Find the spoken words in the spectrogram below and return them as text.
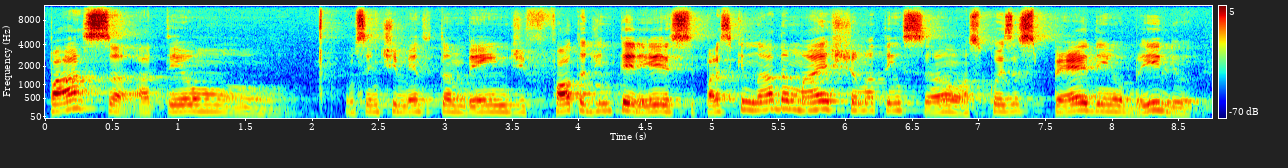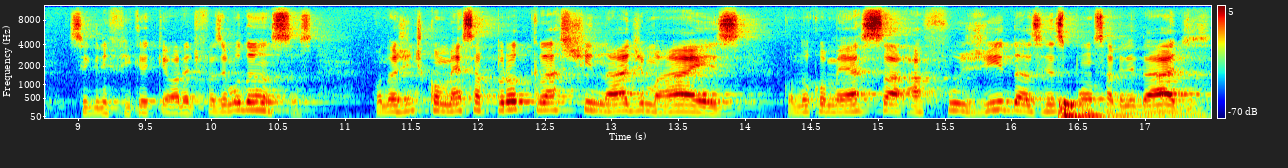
passa a ter um, um sentimento também de falta de interesse, parece que nada mais chama atenção, as coisas perdem o brilho, significa que é hora de fazer mudanças. Quando a gente começa a procrastinar demais, quando começa a fugir das responsabilidades,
